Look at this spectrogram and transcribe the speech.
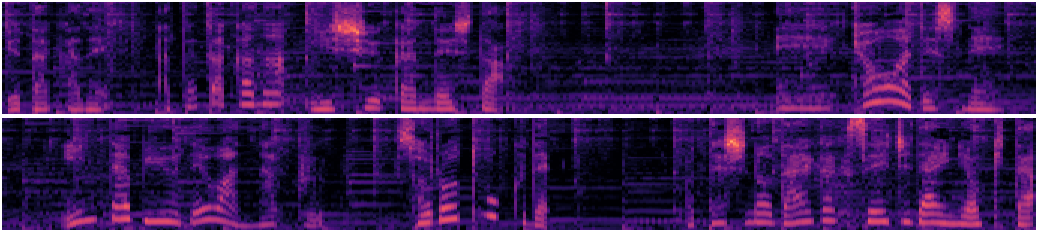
豊かで温かな2週間でした、えー、今日はですねインタビューではなくソロトークで私の大学生時代に起きた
